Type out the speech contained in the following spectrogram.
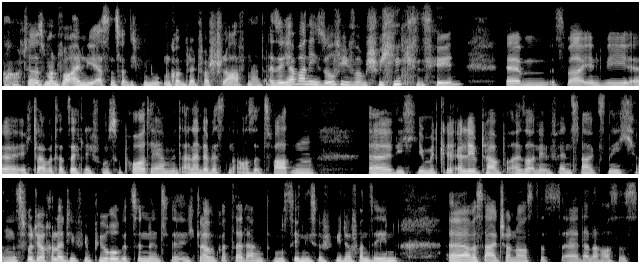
Oh, dass man vor allem die ersten 20 Minuten komplett verschlafen hat. Also ich habe auch nicht so viel vom Spiel gesehen. Ähm, es war irgendwie, äh, ich glaube tatsächlich vom Support her mit einer der besten Auswärtsfahrten äh, die ich hier miterlebt habe. Also an den Fans lag es nicht. Und es wurde ja auch relativ viel Pyro gezündet. Äh, ich glaube, Gott sei Dank, da musste ich nicht so viel davon sehen. Äh, aber es sah halt schon aus, dass äh, danach aus, dass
